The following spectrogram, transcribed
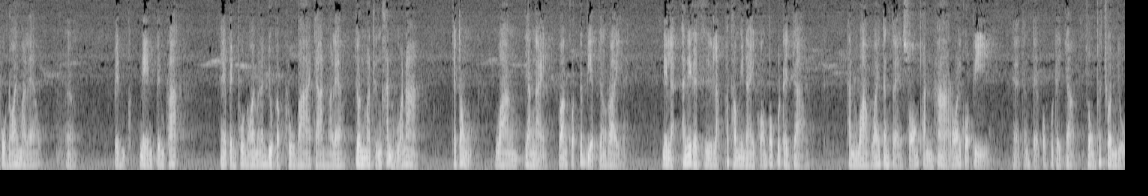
ผู้น้อยมาแล้วเป็นเนนเป็นพระเป็นผู้น้อยมาแล้วอยู่กับครูบาอาจารย์มาแล้ว จนมาถึงขั้นหัวหน้า จะต้องวางอย่างไง วางกฎระเบียบอย่างไร นี่แหละ อันนี้ก็คือหลักพระธรรมวินัยของพระพุทธเจ้า ท่านวางไว้ตั้งแต่สองพันห้าร้อยกว่าปี ตั้งแต่พระพุทธเจ้าทรงพระชนอยู่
